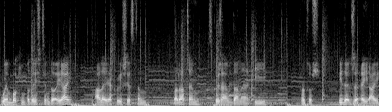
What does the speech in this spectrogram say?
głębokim podejściem do AI, ale jako iż jestem badaczem, spojrzałem w dane i no cóż, widać, że AI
